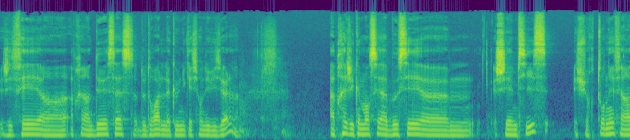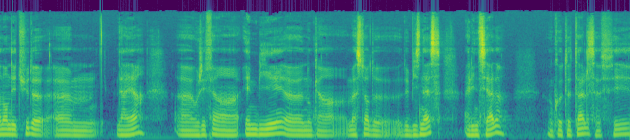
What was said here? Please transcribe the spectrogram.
j'ai fait après un DSS de droit de la communication audiovisuelle. Après, j'ai commencé à bosser chez M6 et je suis retourné faire un an d'études derrière. où j'ai fait un MBA, donc un master de, de business à l'INSEAD. Donc au total, ça fait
